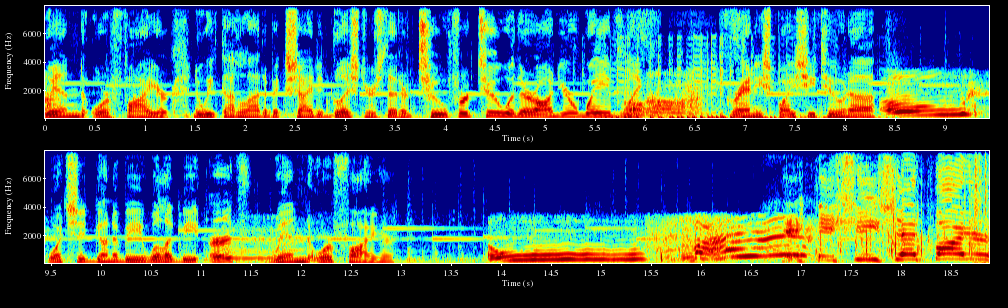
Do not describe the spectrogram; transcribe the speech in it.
wind, or fire? Now, we've got a lot of excited listeners that are two for two when they're on your wavelength. Granny Spicy Tuna. Oh, What's it gonna be? Will it be earth, wind, or fire? oh, fire! she said fire!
